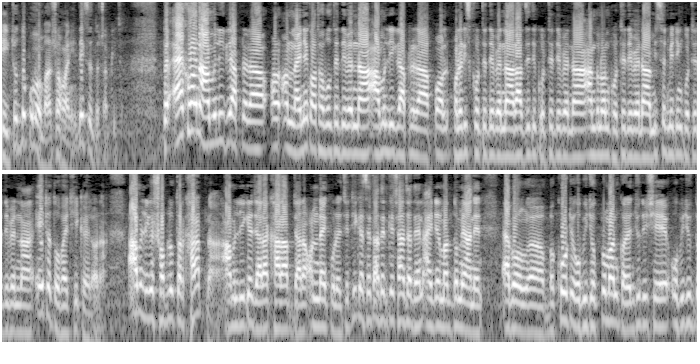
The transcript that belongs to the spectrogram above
এই চোদ্দ পনেরো মাস হয়নি, দেখছেন তো সবকিছু। তো এখন আওয়ামী লীগের আপনারা অনলাইনে কথা বলতে দেবেন না, আওয়ামী লীগের আপনারা পলিটিক্স করতে দেবেন না, রাজনীতি করতে দেবেন না, আন্দোলন করতে দেবেন না, মিছিল মিটিং করতে দেবেন না, এটা তো ভাই ঠিক হলো না। আওয়ামী লীগের সব লোক তো খারাপ না। আওয়ামী লীগের যারা খারাপ, যারা অন্যায় করেছে, ঠিক আছে, তাদেরকে সাজা দেন, আইনের মাধ্যমে আনেন এবং কোর্টে অভিযোগ প্রমাণ করেন। যদি সে অভিযুক্ত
